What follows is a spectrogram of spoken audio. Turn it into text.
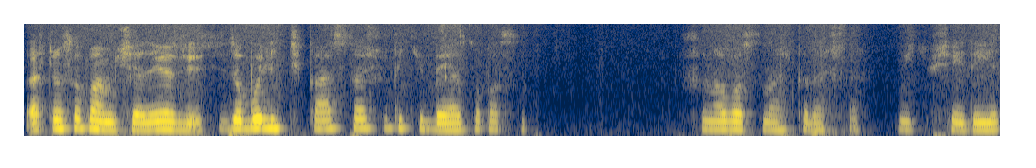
Saçma sapan bir şeyler yazıyor. Size böyle çıkarsa şuradaki beyaza basın. Şuna basın arkadaşlar. Bu hiçbir şey değil.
